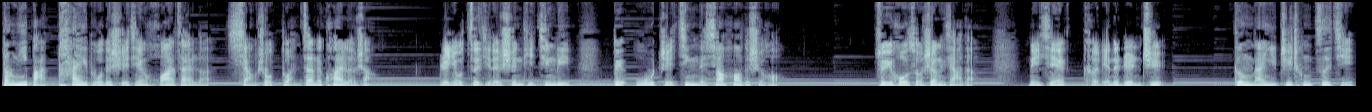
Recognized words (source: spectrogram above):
当你把太多的时间花在了享受短暂的快乐上，任由自己的身体精力被无止境的消耗的时候，最后所剩下的。那些可怜的认知，更难以支撑自己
